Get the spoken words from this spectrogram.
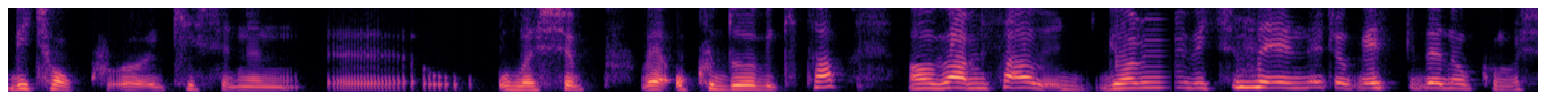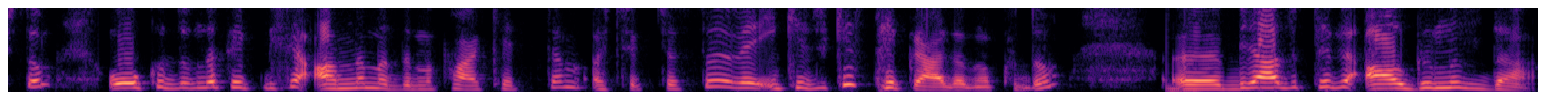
birçok e, kişinin e, ulaşıp ve okuduğu bir kitap. Ama ben mesela görme biçimlerini çok eskiden okumuştum. O okuduğumda pek bir şey anlamadığımı fark ettim açıkçası ve ikinci kez tekrardan okudum. Ee, birazcık tabii algımız da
